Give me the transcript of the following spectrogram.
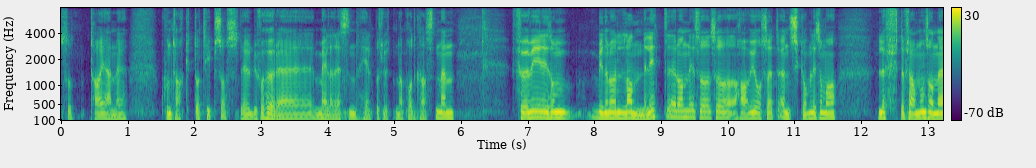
så ta gjerne kontakt og tips oss. Du får høre mailadressen helt på slutten av podkasten. Men før vi liksom begynner å lande litt, Ronny, så, så har vi jo også et ønske om liksom å løfte fram noen sånne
